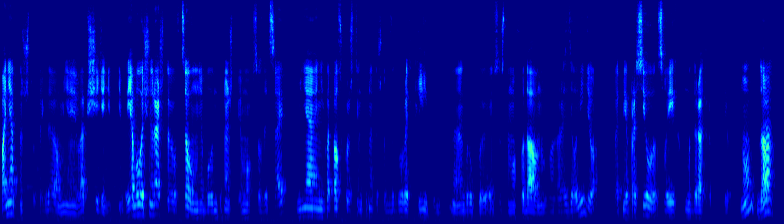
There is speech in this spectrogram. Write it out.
Понятно, что тогда у меня вообще денег не было. Я был очень рад, что в целом у меня был интернет, чтобы я мог создать сайт. У меня не хватало скорости интернета, чтобы загружать клипы э, группы System of a Down в раздел видео, поэтому я просил своих модераторов это делать. Ну, да,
